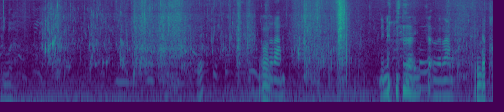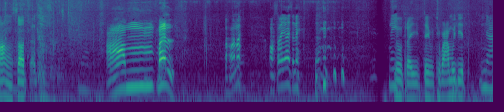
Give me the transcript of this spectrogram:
ស្រួលអត់តារ៉ាំនេះមានស្រីតារ៉ាំមានតែថងសតអំបិលតោះអត់ណាអស់ស្រីហើយទៅនេះ នេះនោះត្រីត្រីច្បាមួយទៀតណា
